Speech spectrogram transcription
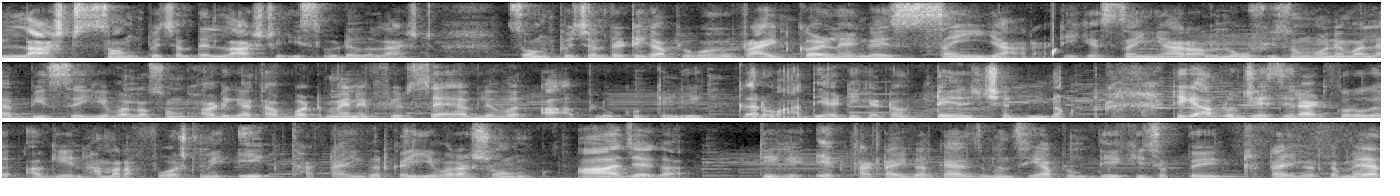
लास्ट सॉन्ग पे चलते हैं। लास्ट इस वीडियो का लास्ट सॉन्ग पे चलते हैं, ठीक है? आप लोग को राइट कर लेंगे सही यारा ठीक है? सही यारा लोफी सॉन्ग होने वाला है। बीच से ये वाला सॉन्ग हट गया था बट मैंने फिर से अवेलेबल आप लोगों के लिए करवा दिया, ठीक है? तो टेंशन नॉट ठीक है? आप लोग जैसे राइट करोगे अगेन हमारा फ़र्स्ट में एक था टाइगर का ये वाला सॉन्ग आ जाएगा। ठीक है, एक था टाइगर का एज सी आप लोग देख ही सकते हो, एक था टाइगर का। मेरा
